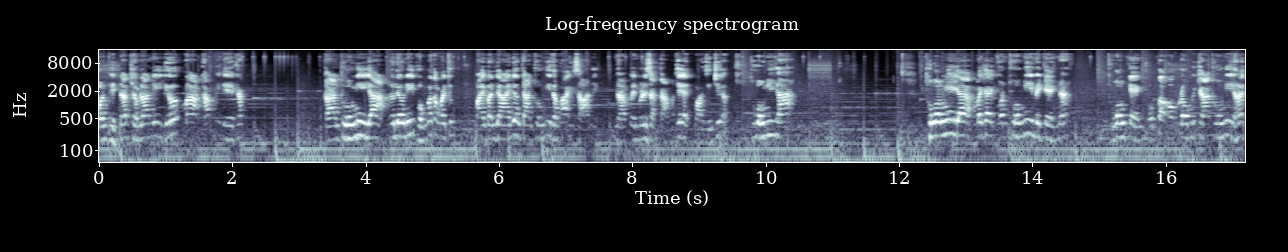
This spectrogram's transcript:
คนผิดนัดชำระหนี้เยอะมากครับพี่เดชครับ การทวงหนี้ยากเร็วๆนี้ผมก็ต้องไปทุกไปบรรยายเรื่องการทวงหนี้ทางภาคอีสานอีกนะเป็นบริษัทต่างประเทศปล่อยสินเชื่อ ทวงหนี้ยาก ทวงหนี้ยากไม่ใช่คนทวงหนี้ไม่เก่งนะ ทวงเก่งผมก็อบรมวิชาทวงหนี้ให้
